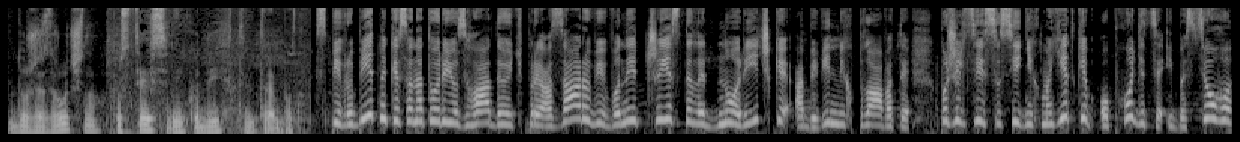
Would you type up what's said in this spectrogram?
дуже зручно. Пустився, нікуди їхати не треба. Співробітники санаторію згадують, при Азарові вони чистили дно річки, аби він міг плавати. Пожильці з сусідніх маєтків обходяться і без цього.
